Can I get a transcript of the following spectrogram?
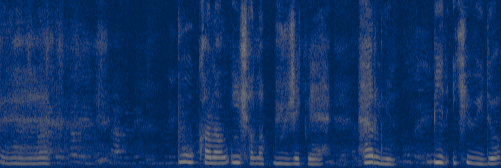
Ee, bu kanal inşallah büyüyecek ve her gün bir iki video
